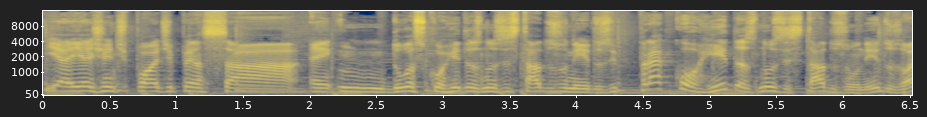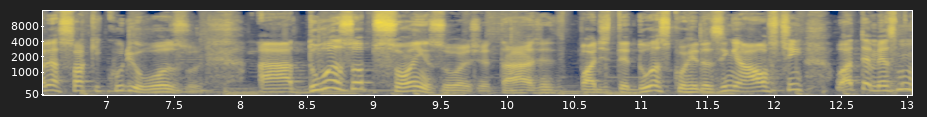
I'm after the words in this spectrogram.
E aí a gente pode pensar em, em duas corridas nos Estados Unidos. E para corridas nos Estados Unidos, olha só que curioso. Há duas opções hoje, tá? A gente pode ter duas corridas em Austin ou até mesmo um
